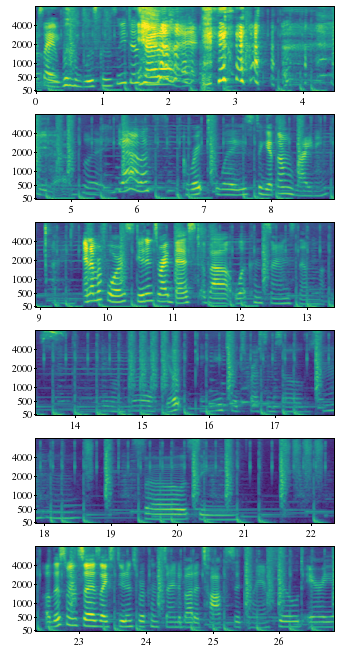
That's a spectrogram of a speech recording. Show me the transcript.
It's like Blue's Clues. We just read it. yeah But yeah, that's great ways to get them writing. Um, And number four, students write best about what concerns them most. they're going through it Yep. they need to express themselves hmm So let's see. Oh, this one says like students were concerned about a toxic landfill area,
